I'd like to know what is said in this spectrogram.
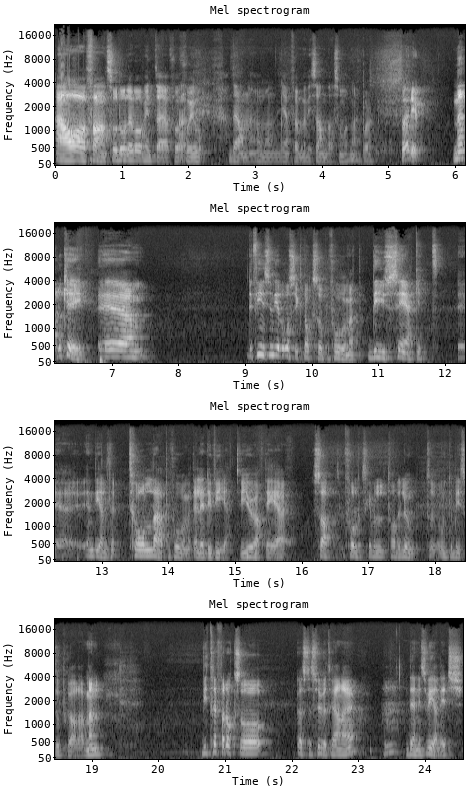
ja, fan så dåliga var vi inte för att få ihop den om man jämför med vissa andra som varit med på den. Så är det ju. Men okej. ehm, det finns en del åsikter också på forumet. Det är ju säkert eh, en del troll där på forumet. Eller det vet vi ju att det är. Så att folk ska väl ta det lugnt och inte bli så upprörda. Men vi träffade också Östers huvudtränare, Dennis Velic.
